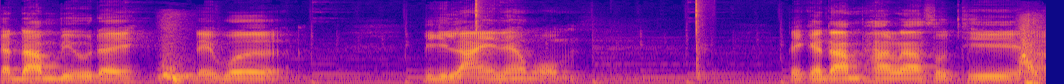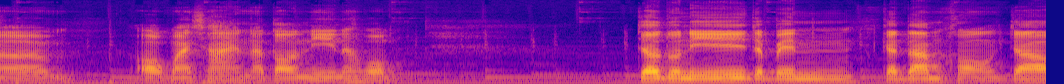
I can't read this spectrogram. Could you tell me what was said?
กันดั้มบิลไดเดเวอร์รีไลท์นะครับผม เป็นกันดั้มภาคล่าสุดที่ออกมาฉายนะตอนนี้นะครับผม จ้าตัวนี้จะเป็นกระดั้มของเจ้า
